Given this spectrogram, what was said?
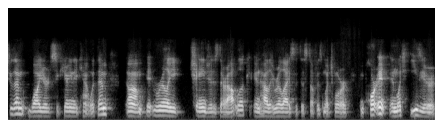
to them while you're securing the account with them, um, it really changes their outlook and how they realize that this stuff is much more important and much easier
